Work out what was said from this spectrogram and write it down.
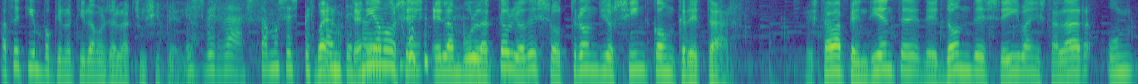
Hace tiempo que no tiramos de la Chusipedia. Es verdad, estamos expectantes. teníamos en el ambulatorio de Sotrondio sin concretar. Estaba pendiente de dónde se iba a instalar un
